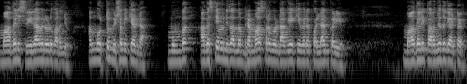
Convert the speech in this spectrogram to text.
മാതലി ശ്രീരാമനോട് പറഞ്ഞു അങ്ങൊട്ടും വിഷമിക്കേണ്ട. മുമ്പ് അഗസ്ത്യമുനി തന്ന ബ്രഹ്മാസ്ത്രം കൊണ്ട് അങ്ങേക്ക് ഇവരെ കൊല്ലാൻ കഴിയും. മാതലി പറഞ്ഞത് കേട്ട്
